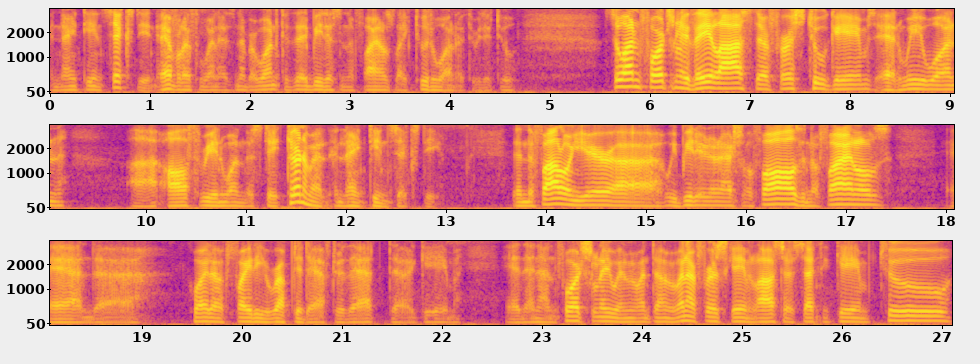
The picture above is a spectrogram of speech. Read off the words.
in 1960. And Eveleth went as number one because they beat us in the finals like two to one or three to two. So unfortunately, they lost their first two games, and we won uh, all three and won the state tournament in 1960. Then the following year, uh, we beat International Falls in the finals, and uh, quite a fight erupted after that uh, game. And then, unfortunately, when we went down, we won our first game and lost our second game to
